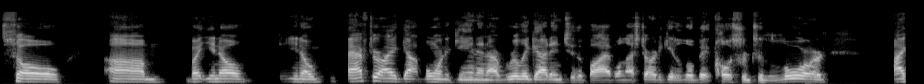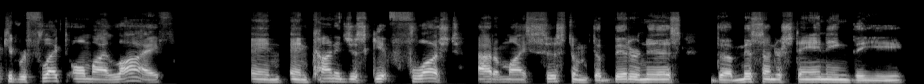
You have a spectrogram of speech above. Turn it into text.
So, um, but you know, you know, after I got born again and I really got into the Bible and I started to get a little bit closer to the Lord, I could reflect on my life and and kind of just get flushed out of my system the bitterness, the misunderstanding, the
